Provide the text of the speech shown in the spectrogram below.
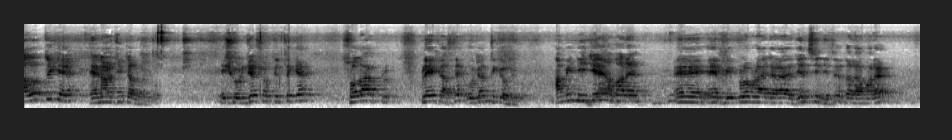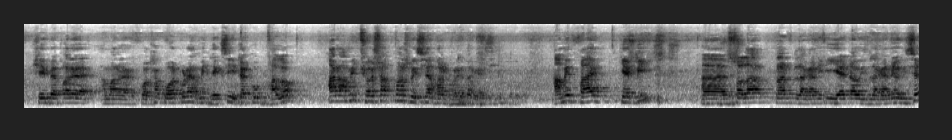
আলো থেকে এনার্জিটা লইব। এই সূর্যের শক্তির থেকে সোলার প্লেট আছে, ওইটার থেকে হইব আমি নিজে আমার বিপ্লব রায় যারা এজেন্সি নিছে, তারা আমার সেই ব্যাপারে আমার কথা কোয়ার পরে আমি দেখছি এটা খুব ভালো। আর আমি ছয় সাত মাস হয়েছে আমার ঘরে লাগাইছি। আমি ফাইভ কেবি সোলার প্লান্ট লাগানি ইয়েটা লাগানো হয়েছে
